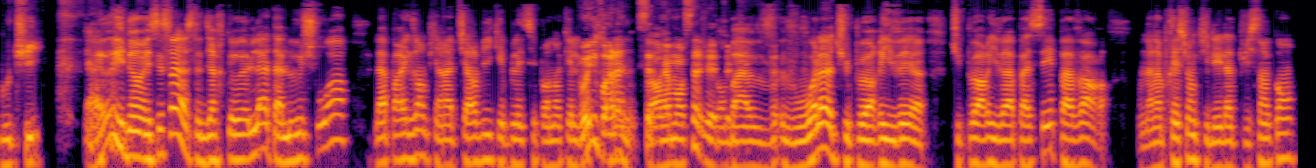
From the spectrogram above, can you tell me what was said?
Gucci. Ah oui, non, et c'est ça. C'est-à-dire que là, tu as le choix. Là, par exemple, il y a un Cherby qui est blessé pendant quelques Oui, voilà, c'est vraiment ça. Bon, bah, voilà, tu peux arriver, tu peux arriver à passer. Pavard, on a l'impression qu'il est là depuis cinq ans,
